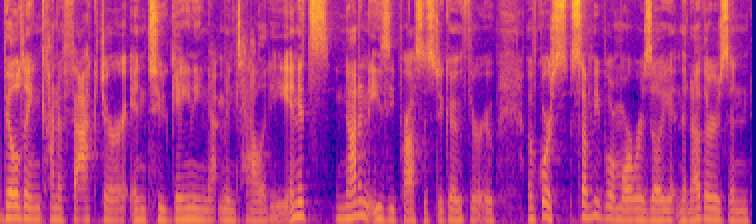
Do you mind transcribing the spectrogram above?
building kind of factor into gaining that mentality. And it's not an easy process to go through. Of course, some people are more resilient than others, and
